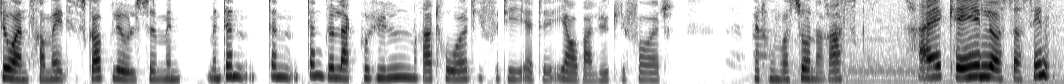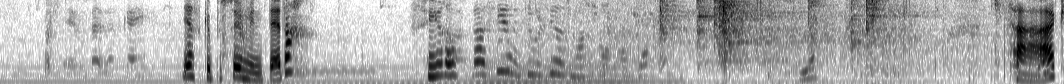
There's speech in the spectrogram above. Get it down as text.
Det var en traumatisk oplevelse, men, men den, den, den blev lagt på hylden ret hurtigt, fordi at, øh, jeg var bare lykkelig for, at, at hun var sund og rask. Hej, kan I låse os ind? Hvad, hvad skal I? Jeg skal besøge min datter. Sigrid. Nå, Sigrid, du er Sigrid som også. Ja. Tak.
